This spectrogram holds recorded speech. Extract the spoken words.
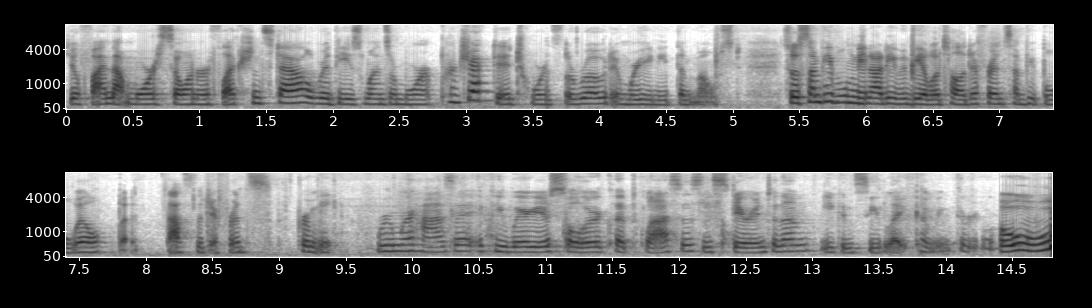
You'll find that more so on reflection style, where these ones are more projected towards the road and where you need them most. So some people may not even be able to tell a difference, some people will, but that's the difference for me. Rumor has it, if you wear your solar eclipse glasses and stare into them, you can see light coming through. Oh,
